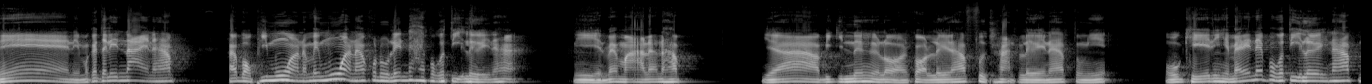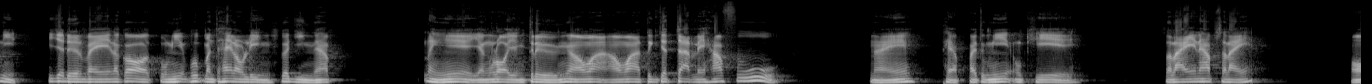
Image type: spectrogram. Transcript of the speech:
นี่นี่มันก็จะเล่นได้นะครับใครบอกพี่มั่วนะไม่มั่วนะคนดูเล่นได้ปกติเลยนะฮะนี่เห็นไหมมาแล้วนะครับย่า beginner หรอก่อนเลยนะครับ ฝึกหัดเลยนะครับ ตรงนี้ โอเคนี่เห็นไหมได้ปกติเลยนะครับ นี่พี่จะเดินไปแล้วก็ตรงนี้ปุ๊บมันจะให้เราลิงก็ยิงนะครับนี่ยังรอยังตรึงเอาว่าเอาว่าตึงจะจัดเลยฮาฟูไหน แถบไปตรงนี้โอเค สไลด์นะครับสไลด์อ๋อ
